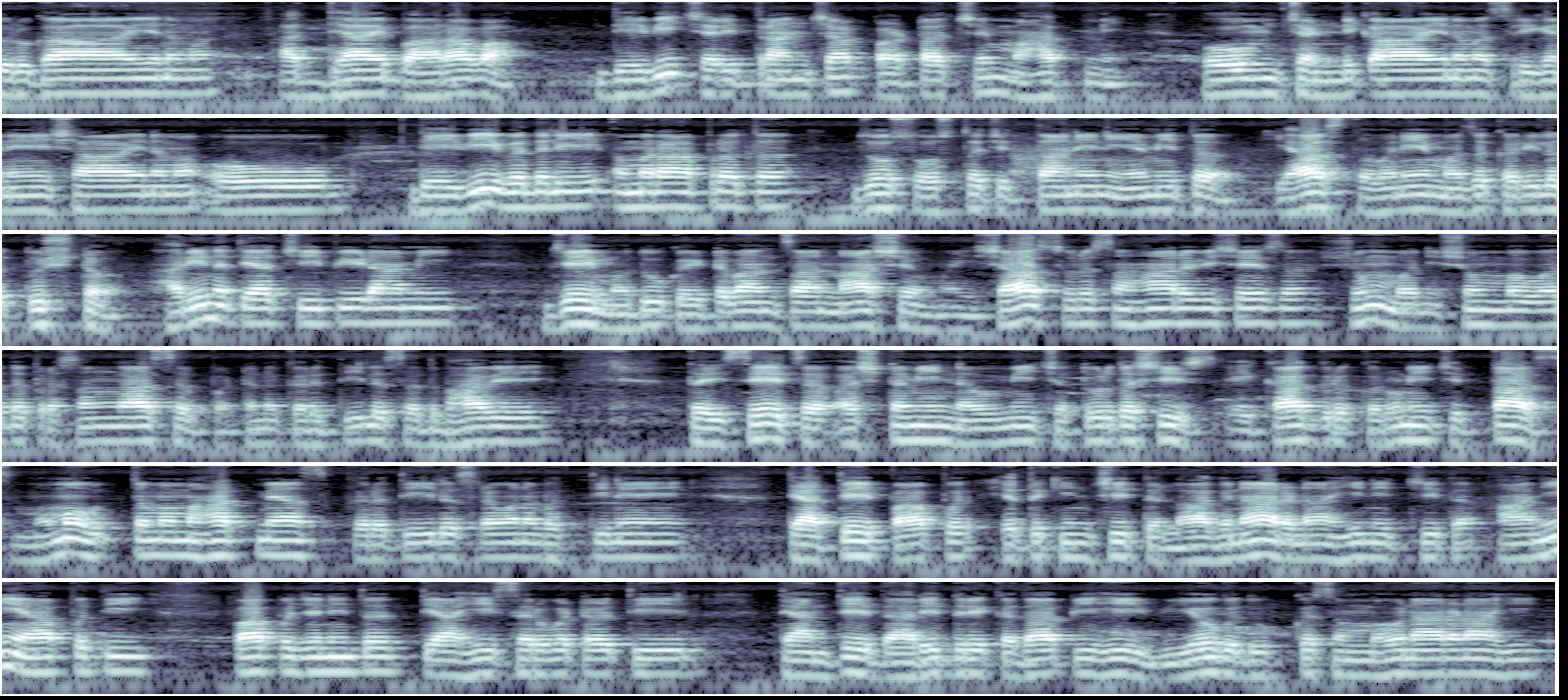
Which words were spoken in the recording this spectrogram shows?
दुर्गाय नम. अध्याय बारावा. देवी चरित्रांच्या पाठाचे महात्मे ओम चंडिकाय नम. श्री गणेशाय नम. ओम. देवी बदली अमराप्रत. जो स्वस्त चित्ताने नियमित या स्तवने मज करील तुष्ट. हरिन त्याची पीडामी. जे मधु कैटवांचा नाश महिषासुर संहार विशेष. शुंभ निशुंभ वद प्रसंगास पठन करतील सद्भावे. तैसेच अष्टमी नवमी चतुर्दशीस एकाग्र करुणी चित्तास मम उत्तम महात्म्यास करतील श्रवण भक्तीने. त्याते पाप यतकिंचित लागणार नाही निश्चित आणि आपती पापजनित त्याही सर्व टळतील. त्यांते दारिद्र्य कदापिही वियोग दुःख संभवणार नाही.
